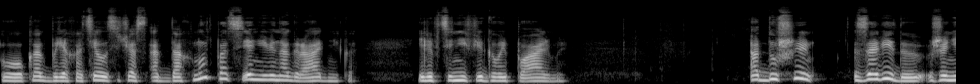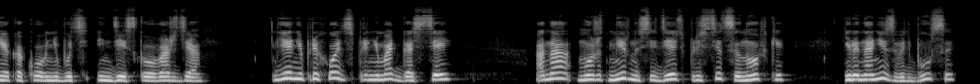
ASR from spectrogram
О, как бы я хотела сейчас отдохнуть под сенью виноградника или в тени фиговой пальмы. От души завидую жене какого-нибудь индейского вождя. Ей не приходится принимать гостей. Она может мирно сидеть, плести циновки или нанизывать бусы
